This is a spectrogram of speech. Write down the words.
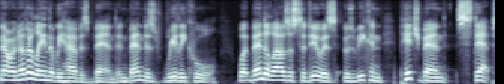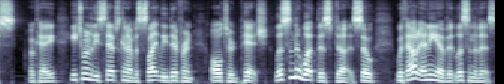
Now, another lane that we have is bend, and bend is really cool. What bend allows us to do is, is we can pitch bend steps, okay? Each one of these steps can have a slightly different altered pitch. Listen to what this does. So without any of it, listen to this.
